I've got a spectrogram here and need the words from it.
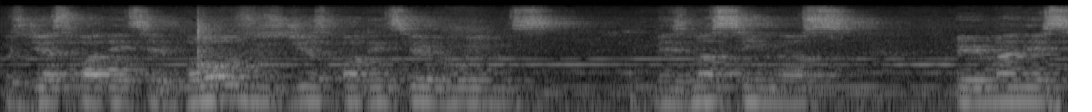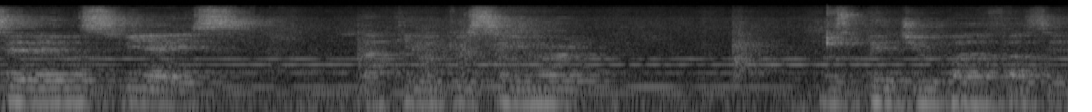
Os dias podem ser bons e os dias podem ser ruins. Mesmo assim, nós permaneceremos fiéis naquilo que o Senhor nos pediu para fazer.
